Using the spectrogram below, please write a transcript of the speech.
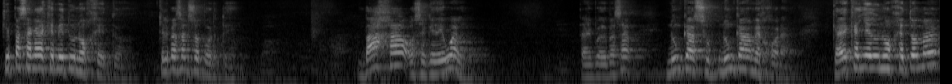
¿qué pasa cada vez que meto un objeto? ¿Qué le pasa al soporte? ¿Baja o se queda igual? También puede pasar. Nunca, nunca mejora. Cada vez que añado un objeto más,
